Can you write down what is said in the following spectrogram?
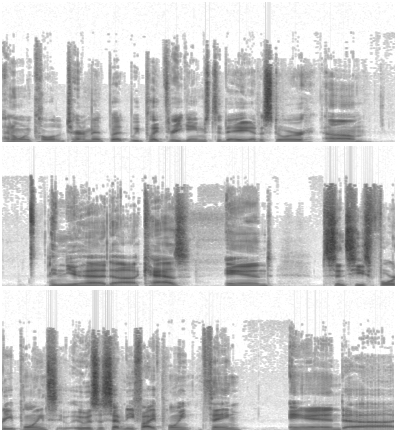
I don't want to call it a tournament, but we played three games today at a store. Um, and you had uh, Kaz, and since he's forty points, it, was a seventy-five point thing, and uh,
